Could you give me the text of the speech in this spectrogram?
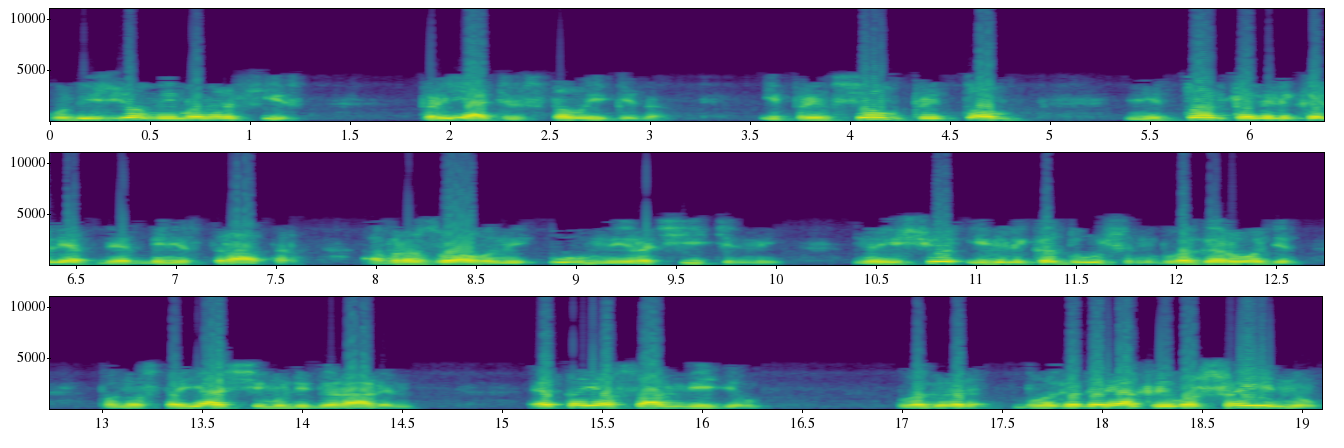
убежденный монархист, приятель Столыпина. И при всем при том, не только великолепный администратор, образованный, умный, рачительный, но еще и великодушен, благороден, по-настоящему либерален. Это я сам видел. Благодаря, благодаря Кривошеину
